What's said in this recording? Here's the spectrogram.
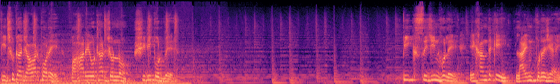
কিছুটা যাওয়ার পরে পাহাড়ে ওঠার জন্য সিঁড়ি পড়বে। পিক সিজন হলে এখান থেকেই লাইন পড়ে যায়।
